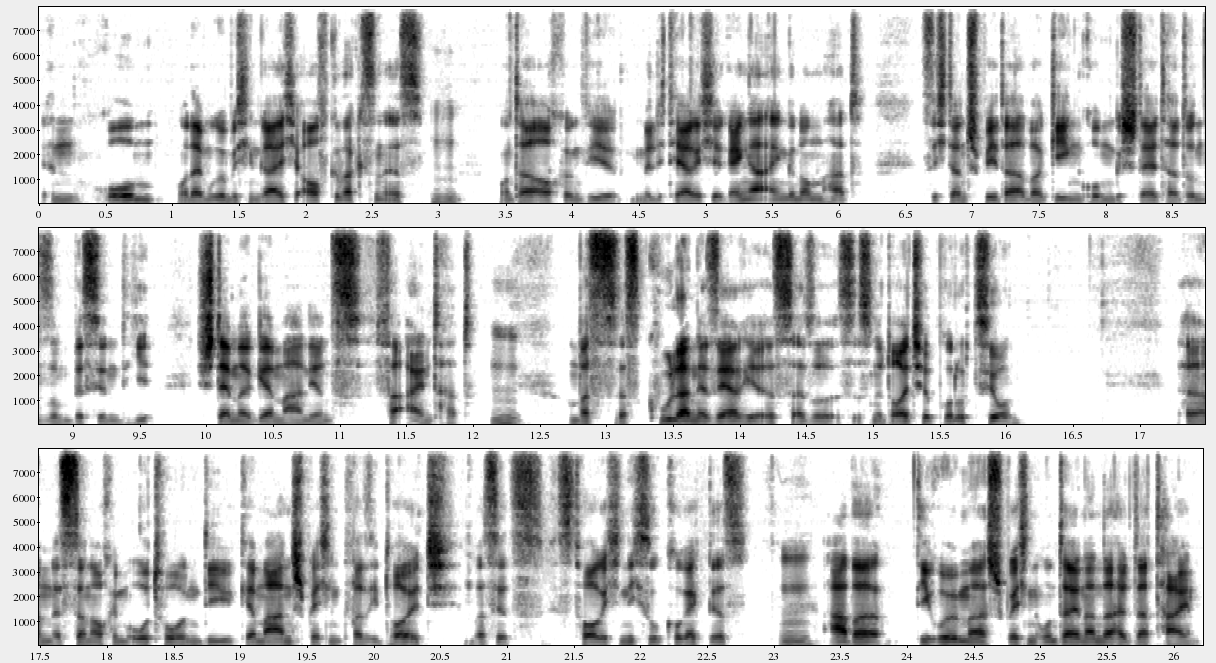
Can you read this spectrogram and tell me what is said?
in Rom oder im Römischen Reich aufgewachsen ist Mhm. und da auch irgendwie militärische Ränge eingenommen hat, sich dann später aber gegen Rom gestellt hat und so ein bisschen die Stämme Germaniens vereint hat. Mhm. Und was das Coole an der Serie ist, also es ist eine deutsche Produktion, ähm, ist dann auch im O-Ton, die Germanen sprechen quasi Deutsch, was jetzt historisch nicht so korrekt ist. Mhm. Aber die Römer sprechen untereinander halt Latein.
